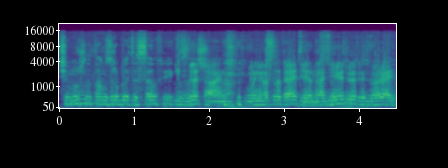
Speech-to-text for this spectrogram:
Чи можна там зробити селфі якісь? Звичайно, в університеті на дні відкритих дверей.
